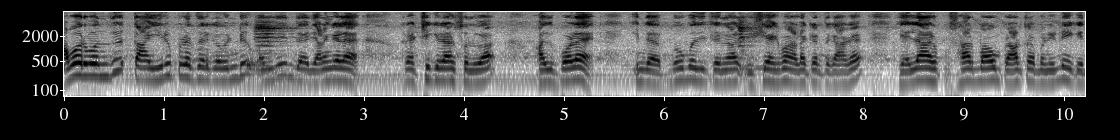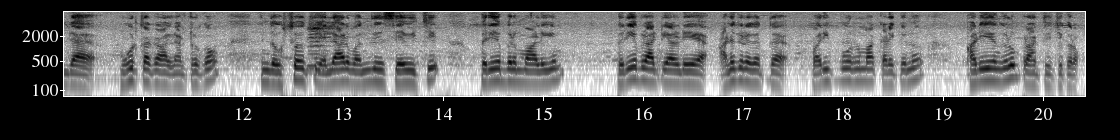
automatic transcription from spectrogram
அவர் வந்து தான் இருப்பிடத்திற்கு வேண்டு வந்து இந்த ஜனங்களை ரட்சிக்கிறான்னு சொல்லுவாள் அதுபோல் இந்த பூபதி திருநாள் விசேஷமாக நடக்கிறதுக்காக எல்லார் சார்பாகவும் பிரார்த்தனை பண்ணிட்டு இன்றைக்கி இந்த முகூர்த்த கால் நட்டிருக்கோம். இந்த உற்சவத்துக்கு எல்லோரும் வந்து சேவித்து பெரிய பெருமாளையும் பெரிய பிராட்டியாருடைய அனுகிரகத்தை பரிபூர்ணமாக கிடைக்கணும். அடியங்களும் பிரார்த்திச்சுக்கிறோம்.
